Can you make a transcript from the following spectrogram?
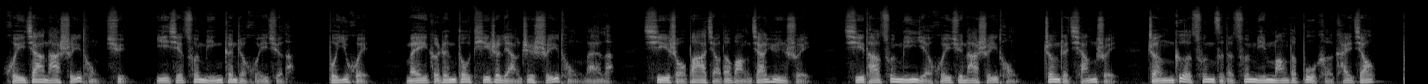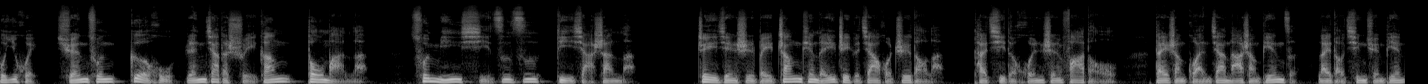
回家拿水桶去。”一些村民跟着回去了。不一会，每个人都提着两只水桶来了，七手八脚的往家运水。其他村民也回去拿水桶，争着抢水。整个村子的村民忙得不可开交。不一会，全村各户人家的水缸都满了，村民喜滋滋地下山了。这件事被张天雷这个家伙知道了，他气得浑身发抖，带上管家，拿上鞭子，来到清泉边，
